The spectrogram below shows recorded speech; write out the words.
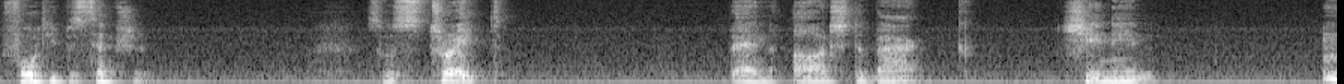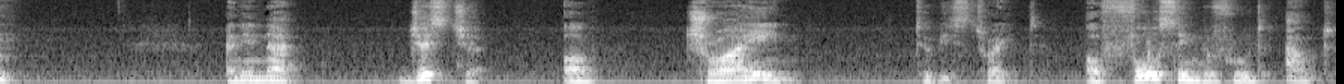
faulty perception. So straight, then arch the back, chin in, and in that gesture of trying to be straight, of forcing the fruit out,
